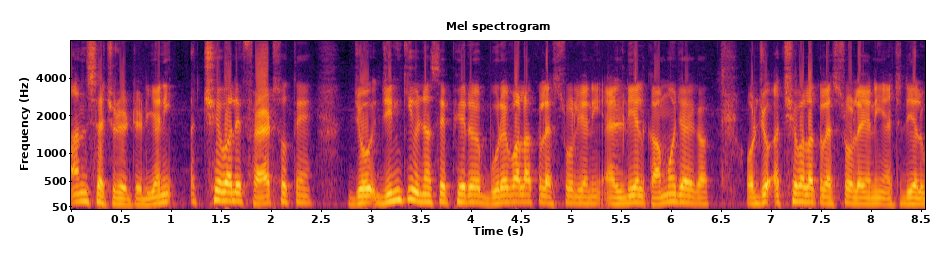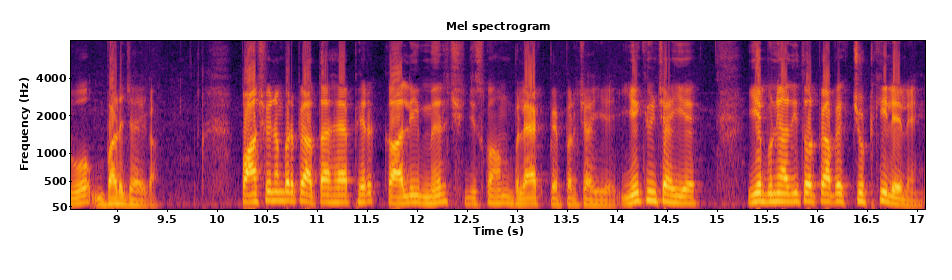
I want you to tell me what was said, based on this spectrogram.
अनसेचुरेटेड यानी अच्छे वाले फैट्स होते हैं, जो जिनकी वजह से फिर बुरे वाला कोलेस्ट्रॉल यानी एलडीएल कम हो जाएगा और जो अच्छे वाला कोलेस्ट्रॉल है, यानी एचडीएल वो बढ़ जाएगा। पाँचवें नंबर पे आता है फिर काली मिर्च, जिसको हम ब्लैक पेपर चाहिए। ये क्यों चाहिए? ये बुनियादी तौर पे आप एक चुटकी ले लें।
